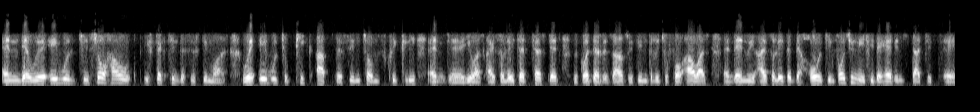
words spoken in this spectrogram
And they were able to show how effective the system was. We were able to pick up the symptoms quickly, and uh, he was isolated, tested. We got the results within three to four hours, and then we isolated the whole team. Fortunately, they hadn't started uh,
